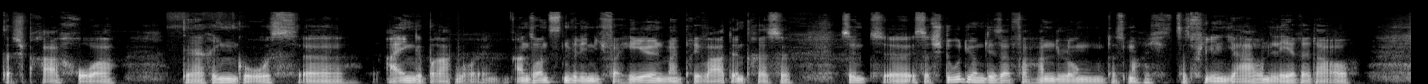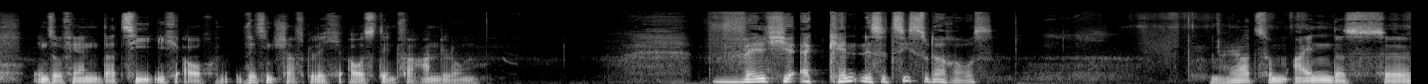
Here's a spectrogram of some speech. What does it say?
das Sprachrohr der Ringos äh, eingebracht wollen. Ansonsten will ich nicht verhehlen, mein Privatinteresse sind, äh, ist das Studium dieser Verhandlungen. Das mache ich seit vielen Jahren, lehre da auch. Insofern, da ziehe ich auch wissenschaftlich aus den Verhandlungen. Welche Erkenntnisse ziehst du daraus? Naja, zum einen, dass äh,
